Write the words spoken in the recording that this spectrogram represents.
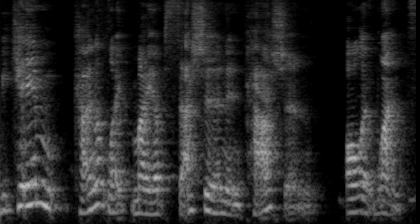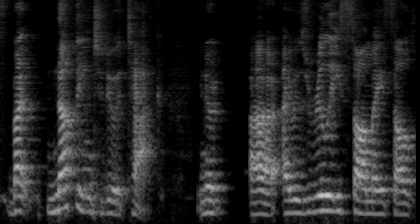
became kind of like my obsession and passion all at once, but nothing to do with tech. You know, uh, I was really saw myself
